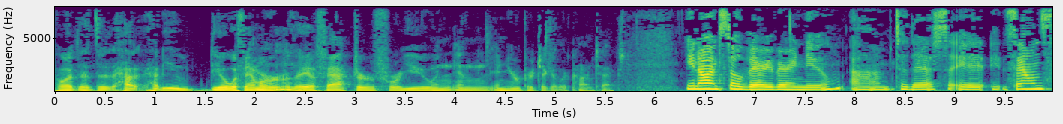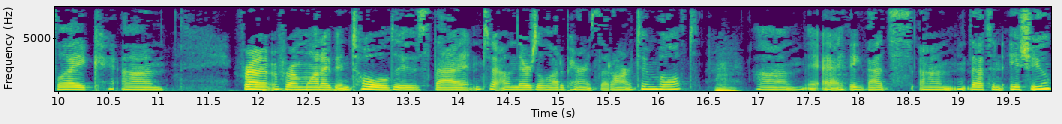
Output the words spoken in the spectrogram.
What, the- the- how, how do you deal with them, or are they a factor for you in, in, in your particular context? You know, I'm still very, very new um, to this. It, it sounds like, um, from from what I've been told, is that um, there's a lot of parents that aren't involved. Um, I think that's um, that's an issue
